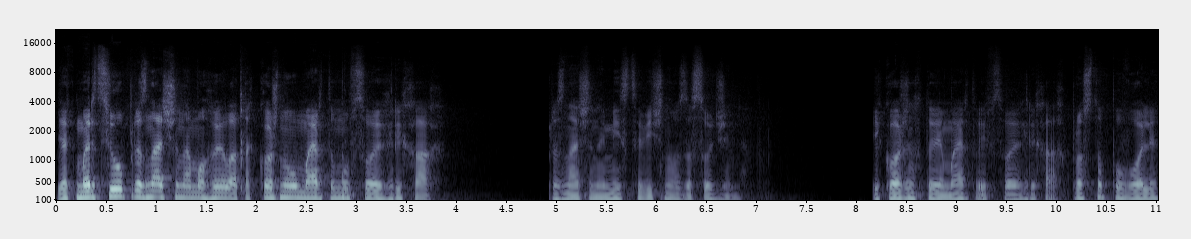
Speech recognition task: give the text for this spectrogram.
Як мерцю призначена могила, так кожному мертвому в своїх гріхах призначене місце вічного засудження. І кожен, хто є мертвий в своїх гріхах, просто поволі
